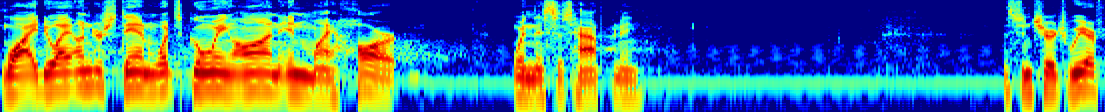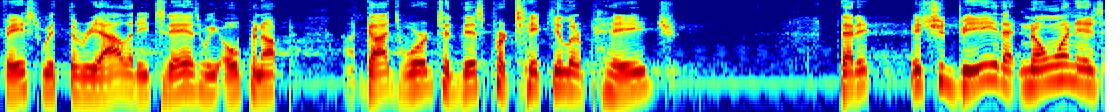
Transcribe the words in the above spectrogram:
Why do I understand what's going on in my heart when this is happening? Listen, church, we are faced with the reality today as we open up uh, God's word to this particular page that it, it should be that no one is,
